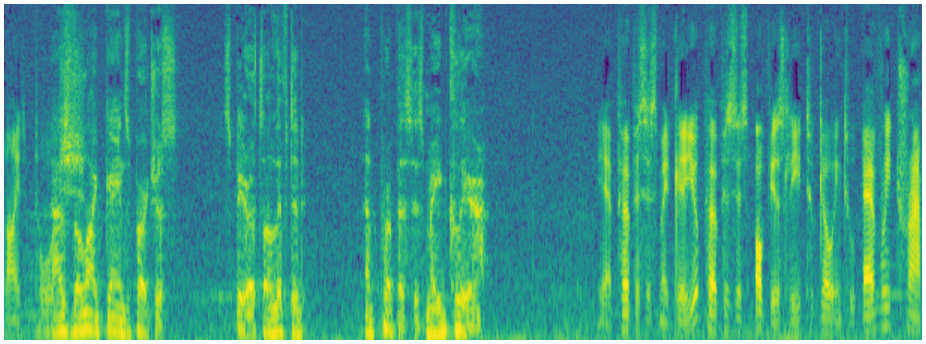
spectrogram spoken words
Light torch. As the light gains purchase, spirits are lifted, and purpose is made clear. Yeah, purpose is made clear. Your purpose is obviously to go into every trap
